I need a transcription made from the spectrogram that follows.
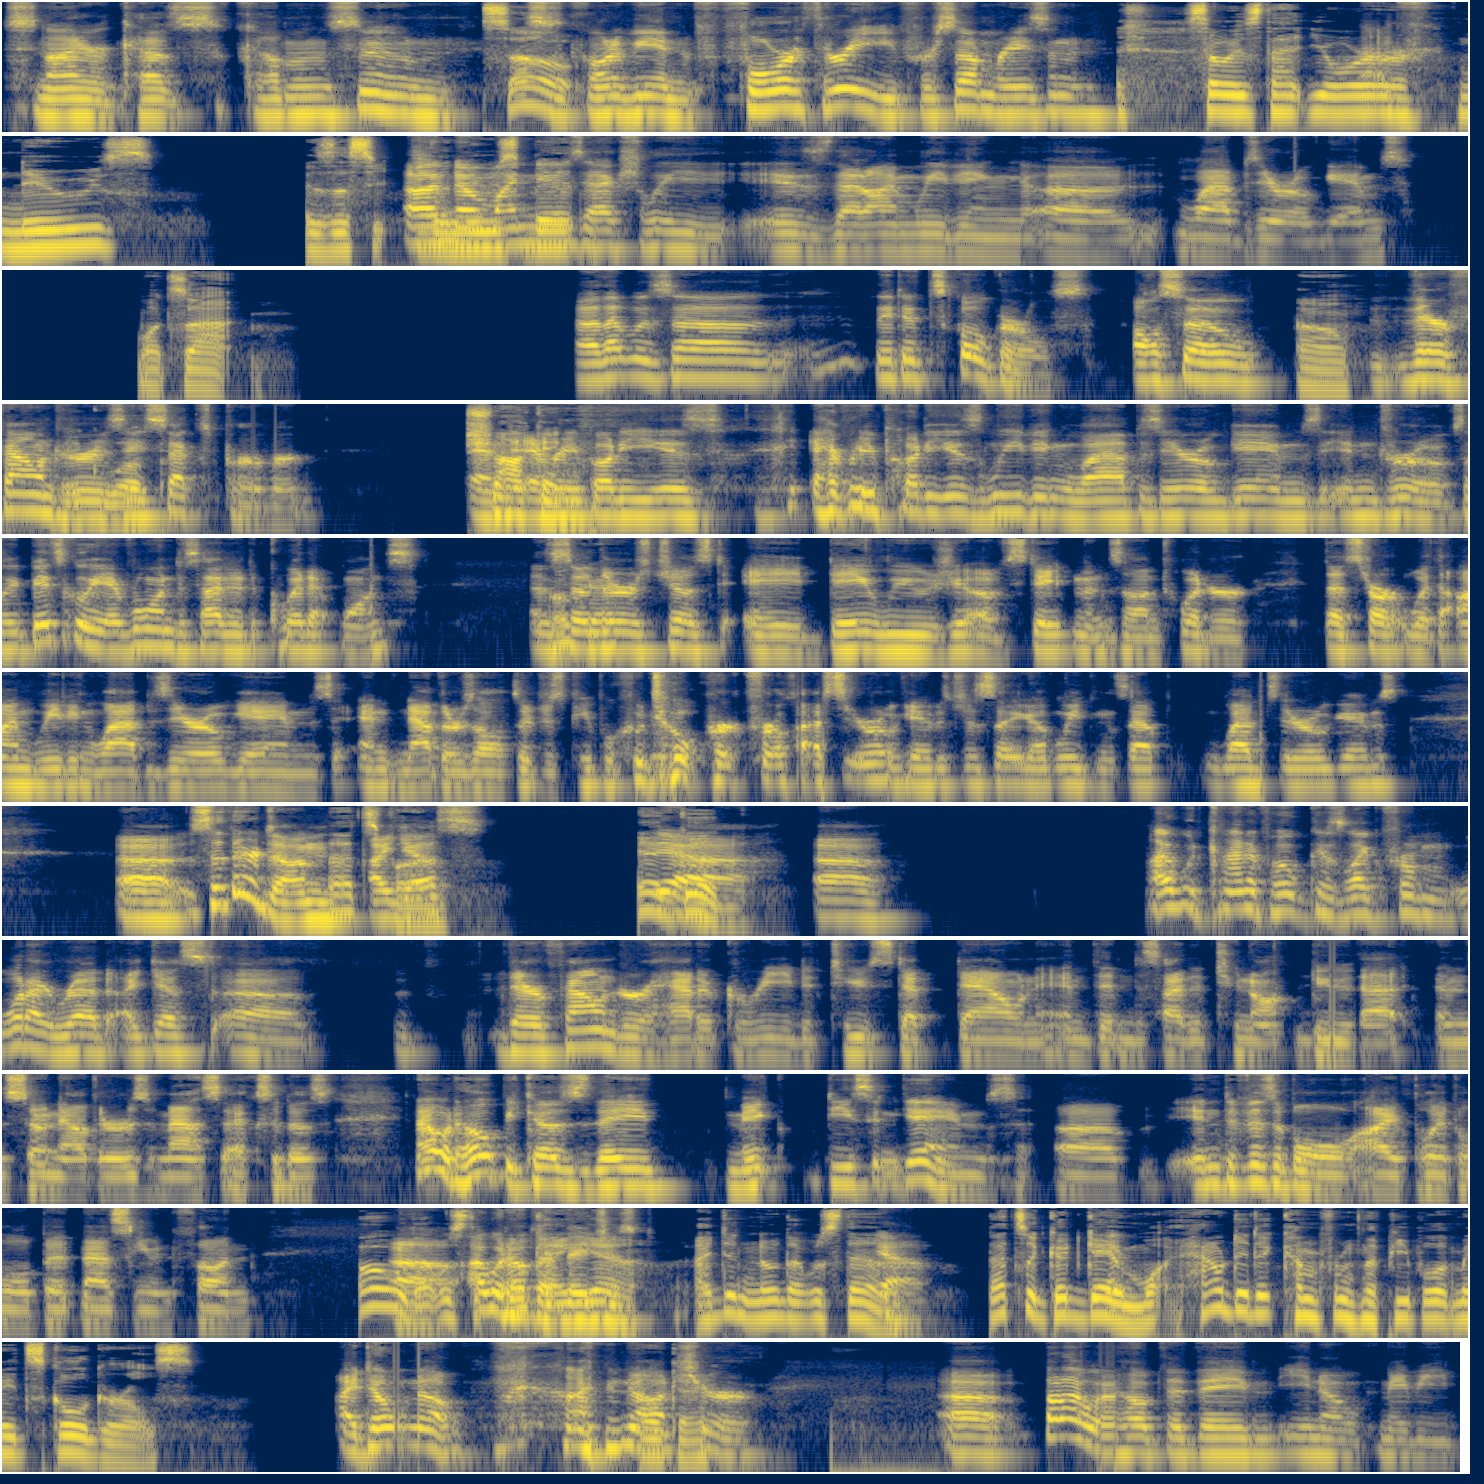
Snyder cuts coming soon. So, it's going to be in 4 3 for some reason. so is that your news? Is this Uh, no, news my bit? news actually is that I'm leaving uh, Lab Zero Games. What's that? Uh, that was uh, they did Skullgirls. Also, Oh, their founder is a sex pervert, and Shocking. everybody is everybody is leaving Lab Zero Games in droves. Like basically, everyone decided to quit at once, and so there's just a deluge of statements on Twitter that start with "I'm leaving Lab Zero Games," and now there's also just people who don't work for Lab Zero Games just saying "I'm leaving Lab Zero Games." Uh, so they're done, That's I fun. guess yeah, yeah uh i would kind of hope because like from what i read i guess uh their founder had agreed to step down and then decided to not do that and so now there is a mass exodus and i would hope because they make decent games uh indivisible i played a little bit and that seemed fun Oh, that uh, was. I would hope that they yeah. just- I didn't know that was them. yeah That's a good game. What? How did it come from the people that made Skullgirls? I don't know. I'm not Okay. sure. Uh, but I would hope that they, you know, maybe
